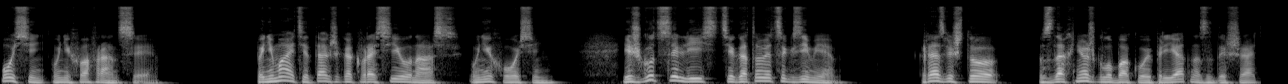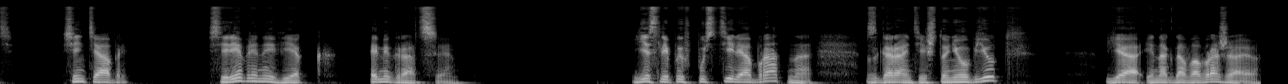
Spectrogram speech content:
Осень у них во Франции. Понимаете, так же, как в России у нас, у них осень. И жгутся листья, готовятся к зиме. Разве что вздохнешь глубоко и приятно задышать. Сентябрь. Серебряный век. Эмиграция. Если бы впустили обратно, с гарантией, что не убьют, я иногда воображаю,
